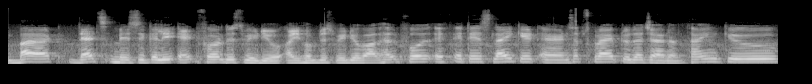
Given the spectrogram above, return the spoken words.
but that's basically it for this video. I hope this video was helpful. If it is like it and subscribe to the channel. Thank you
